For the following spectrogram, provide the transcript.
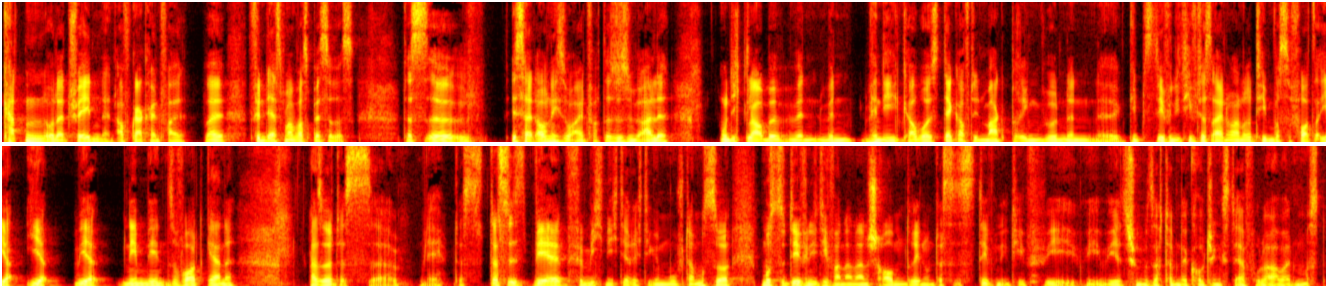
cutten oder traden auf gar keinen Fall, weil find erstmal was Besseres. Das äh, ist halt auch nicht so einfach, das wissen wir alle. Und ich glaube, wenn, wenn, wenn die Cowboys Deck auf den Markt bringen würden, dann äh, gibt es definitiv das eine oder andere Team, was sofort ja, hier, wir nehmen den sofort gerne. Also das, äh, nee, das, das wäre für mich nicht der richtige Move. Da musst du, musst du definitiv an anderen Schrauben drehen und das ist definitiv, wie, wie wir jetzt schon gesagt haben, der Coaching-Staff, wo du arbeiten musst.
